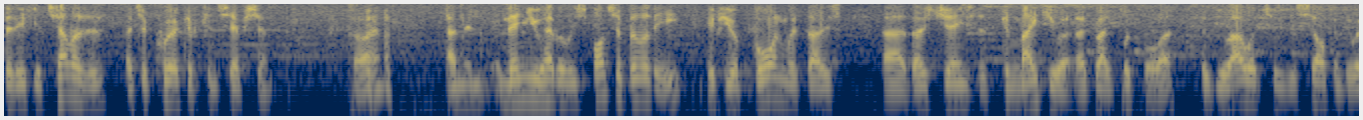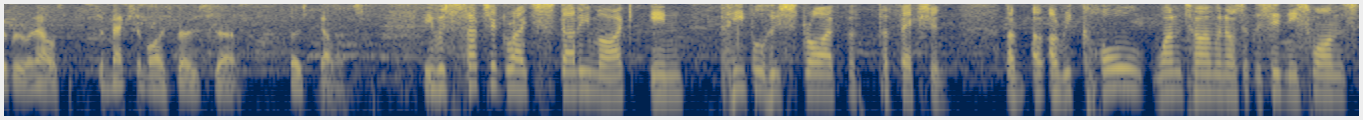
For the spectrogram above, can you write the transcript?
that if you're talented, it's a quirk of conception, right? and then then you have a responsibility if you're born with those uh, those genes that can make you a, a great footballer. That you owe it to yourself and to everyone else to maximise those uh, those talents. He was such a great study, Mike, in people who strive for perfection. I, I, I recall one time when I was at the Sydney Swans,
